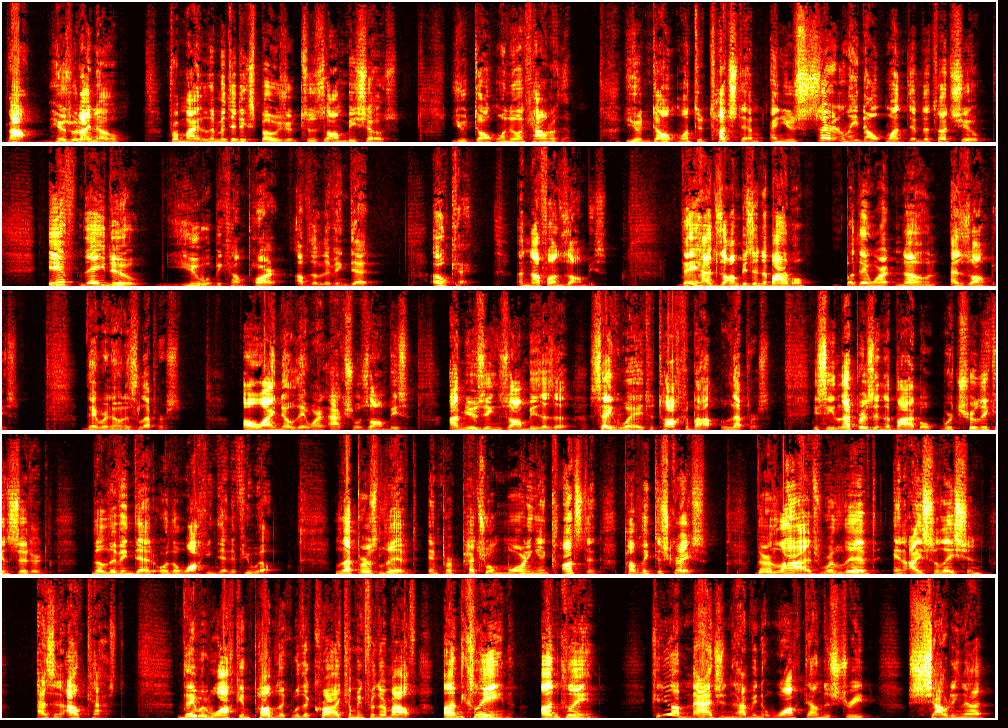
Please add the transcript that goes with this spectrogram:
Now, here's what I know from my limited exposure to zombie shows. You don't want to encounter them. You don't want to touch them, and you certainly don't want them to touch you. If they do, you will become part of the living dead. Okay, enough on zombies. They had zombies in the Bible, but they weren't known as zombies. They were known as lepers. Oh, I know they weren't actual zombies. I'm using zombies as a segue to talk about lepers. You see, lepers in the Bible were truly considered the living dead or the walking dead, if you will. Lepers lived in perpetual mourning and constant public disgrace. Their lives were lived in isolation as an outcast. They would walk in public with a cry coming from their mouth unclean, unclean. Can you imagine having to walk down the street shouting that?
